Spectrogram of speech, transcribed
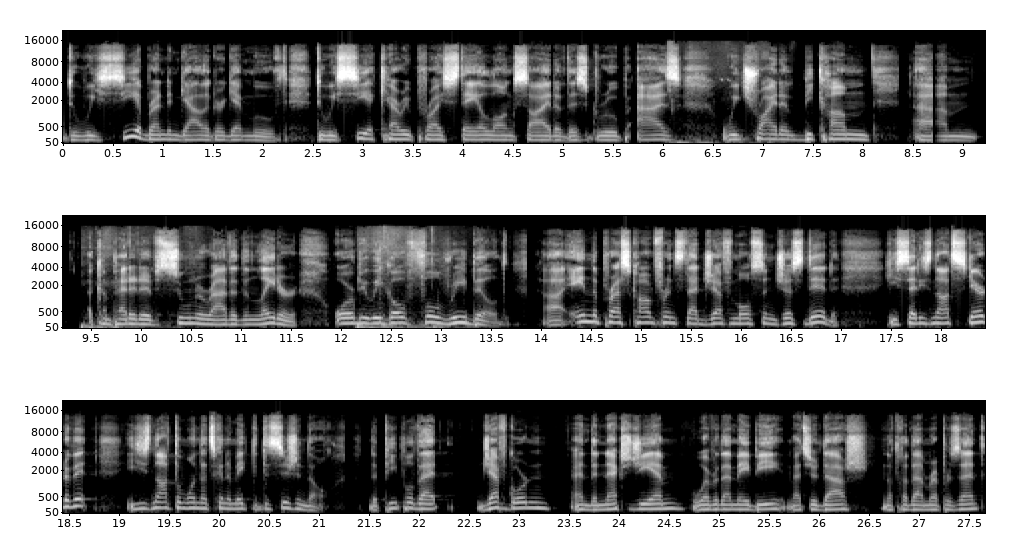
Do we see a Brendan Gallagher get moved? Do we see a Carey Price stay alongside of this group as we try to become um, competitive sooner rather than later? Or do we go full rebuild? Uh, in the press conference that Geoff Molson just did, he said he's not scared of it. He's not the one that's going to make the decision, though. The people that Jeff Gorton and the next GM, whoever that may be, Mathieu Darche, Notre Dame represent,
